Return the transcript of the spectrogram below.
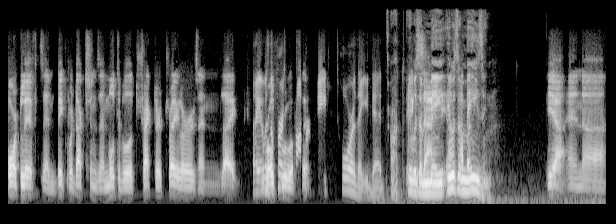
forklifts and big productions and multiple tractor trailers and like Like it was the first through a- proper major tour that you did. Oh, it was Exactly. amazing. It was Up- up and- amazing. yeah, and uh,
